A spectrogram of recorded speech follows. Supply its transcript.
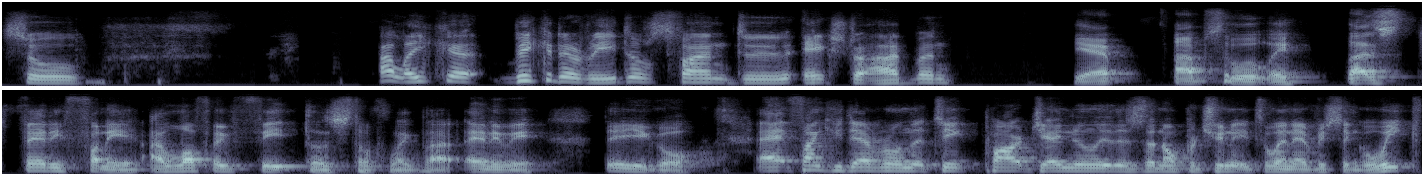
So I like it. Making a Raiders fan do extra admin. Yeah, absolutely. That's very funny. I love how fate does stuff like that. Anyway, there you go. Uh, thank you to everyone that take part. Genuinely, there's an opportunity to win every single week.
